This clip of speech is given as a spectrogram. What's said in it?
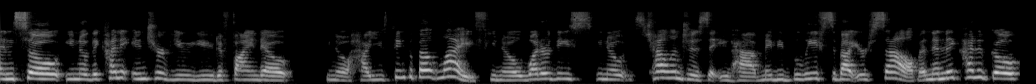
and so you know they kind of interview you to find out you know how you think about life you know what are these you know challenges that you have maybe beliefs about yourself and then they kind of go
